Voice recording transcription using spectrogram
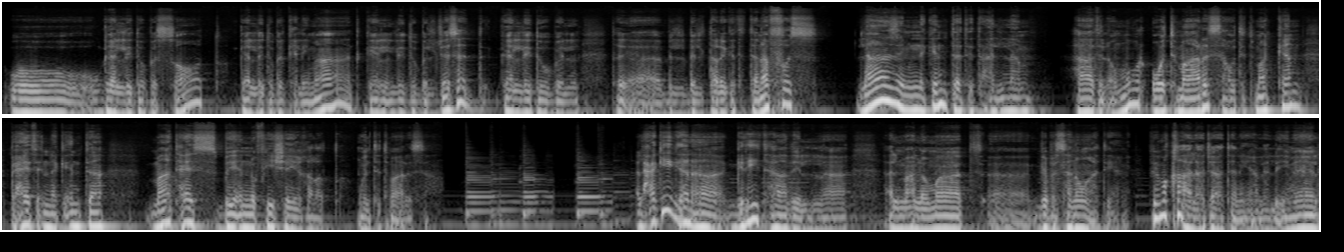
وقلده بالصوت قلدوا بالكلمات قلدوا بالجسد قلدوا بال... بالطريقة التنفس لازم إنك أنت تتعلم هذه الأمور وتمارسها وتتمكن بحيث إنك أنت ما تحس بأنه في شيء غلط وأنت تمارسها. الحقيقة أنا قريت هذه المعلومات آه، قبل سنوات يعني. في مقالة جاتني على الإيميل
